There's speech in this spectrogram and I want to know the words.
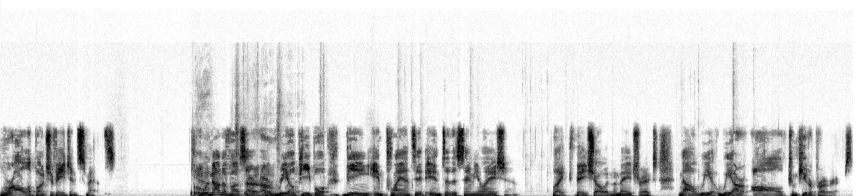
We're all a bunch of Agent Smiths. Yeah, None of us are, are real people being implanted into the simulation like they show in the Matrix. No, we we are all computer programs.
